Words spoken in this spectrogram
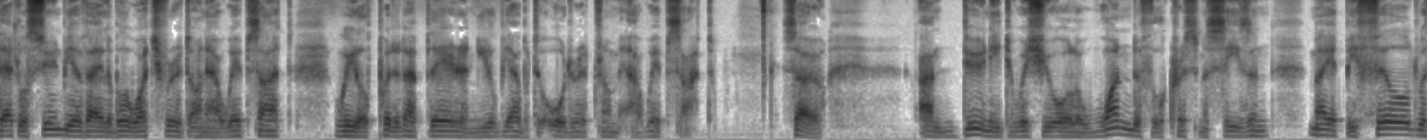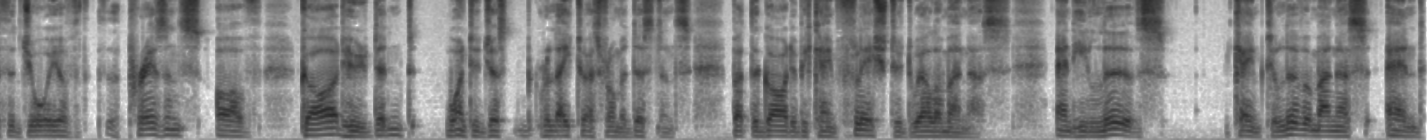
that will soon be available. Watch for it on our website. We'll put it up there and you'll be able to order it from our website. So, I do need to wish you all a wonderful Christmas season. May it be filled with the joy of the presence of God who didn't want to just relate to us from a distance, but the God who became flesh to dwell among us. And he lives, came to live among us, and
